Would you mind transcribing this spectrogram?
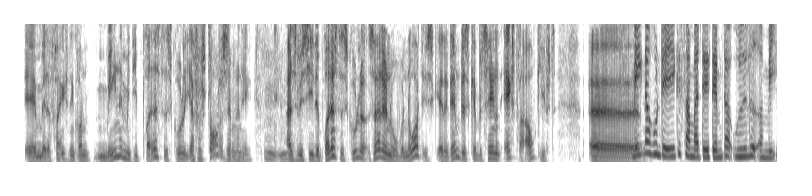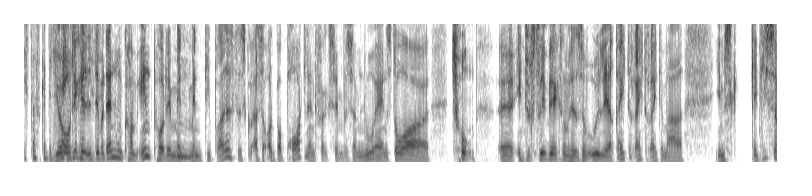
øh, Mette Frederiksen i grund mener med de bredeste skulder. Jeg forstår det simpelthen ikke. Mm-hmm. Altså hvis I er det bredeste skulder, så er det Novo Nordisk. Er det dem, der skal betale en ekstra afgift? Øh, mener hun det ikke som, at det er dem, der udleder mest, der skal betale Jo, det, mest? det var den, hun kom ind på det, men, mm. men de bredeste skulder, altså Aalborg Port Portland for eksempel, som nu er en stor, tung øh, industrivirksomhed, som udlærer rigtig, rigtig, rigtig meget, jamen skal de så,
